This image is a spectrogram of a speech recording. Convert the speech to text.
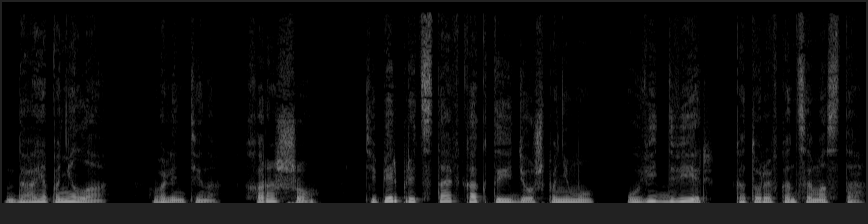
Да, я поняла. Валентина. Хорошо. Теперь представь, как ты идешь по нему. Увидь дверь, которая в конце моста.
